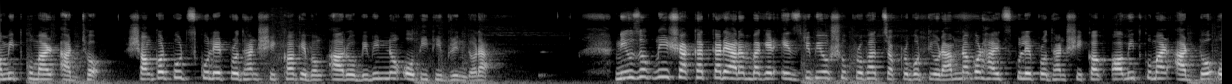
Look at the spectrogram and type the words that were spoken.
অমিত কুমার আঢ্য শঙ্করপুর স্কুলের প্রধান শিক্ষক এবং আরও বিভিন্ন অতিথিবৃন্দরা। নিউজ অগ্নির সাক্ষাৎকারে আরামবাগের এসডিপিও সুপ্রভাত চক্রবর্তী ও রামনগর হাই স্কুলের প্রধান শিক্ষক অমিত কুমার আড্ড ও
